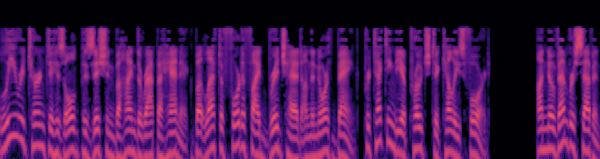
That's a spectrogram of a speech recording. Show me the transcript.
Lee returned to his old position behind the Rappahannock but left a fortified bridgehead on the north bank, protecting the approach to Kelly's Ford. On November 7,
